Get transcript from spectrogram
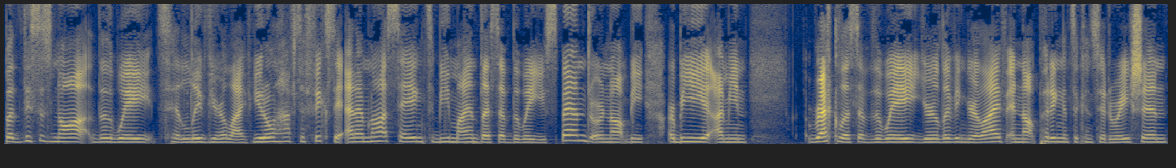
but this is not the way to live your life. You don't have to fix it. And I'm not saying to be mindless of the way you spend or not be, or be, I mean, reckless of the way you're living your life and not putting into consideration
